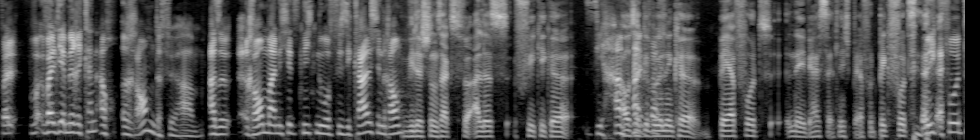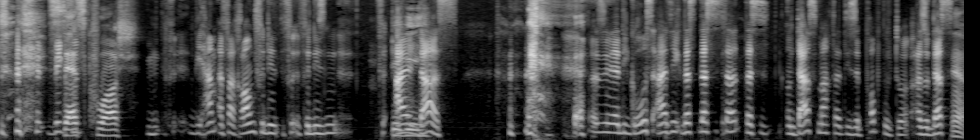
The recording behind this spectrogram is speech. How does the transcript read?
Weil, weil die Amerikaner auch Raum dafür haben. Also Raum meine ich jetzt nicht nur physikalischen Raum, Wie du schon sagst, für alles freakige, sie haben außergewöhnliche Barefoot, nee, wie heißt das nicht Barefoot, Bigfoot, Bigfoot, Bigfoot, Sasquatch. die haben einfach Raum für, die, für, für diesen, für Biggie. all das. das sind ja die großartigen, das, das ist, da- das ist, und das macht halt diese Popkultur. Also das Ja.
